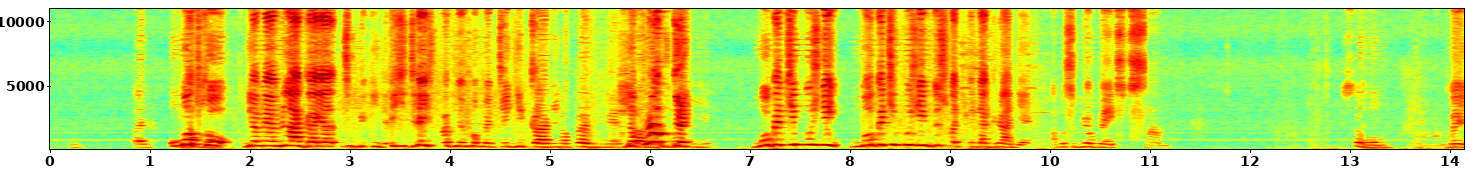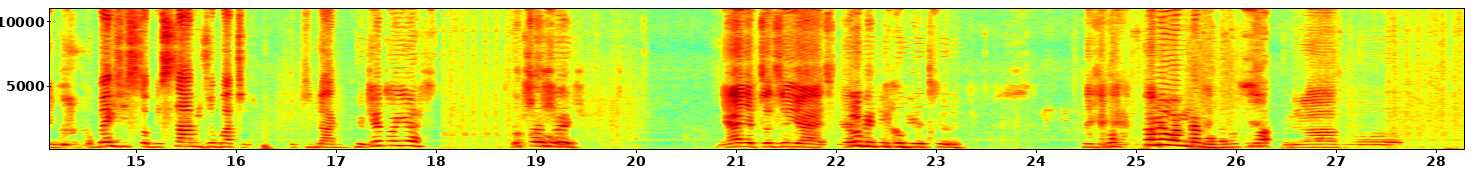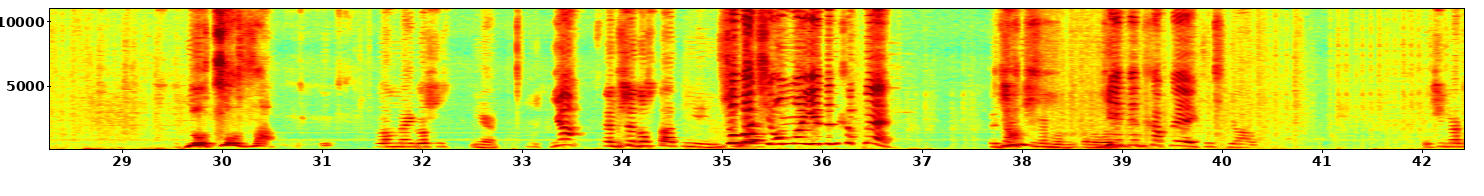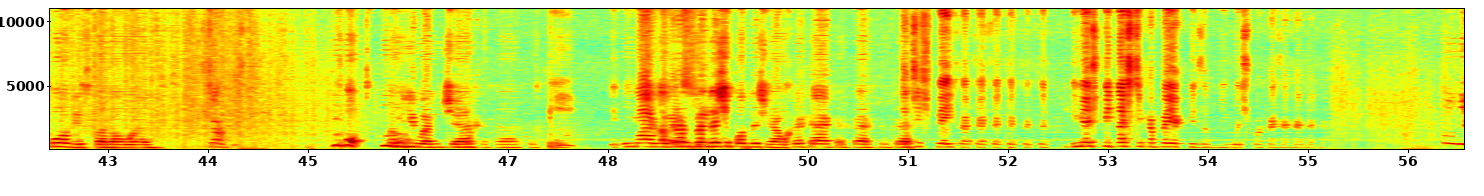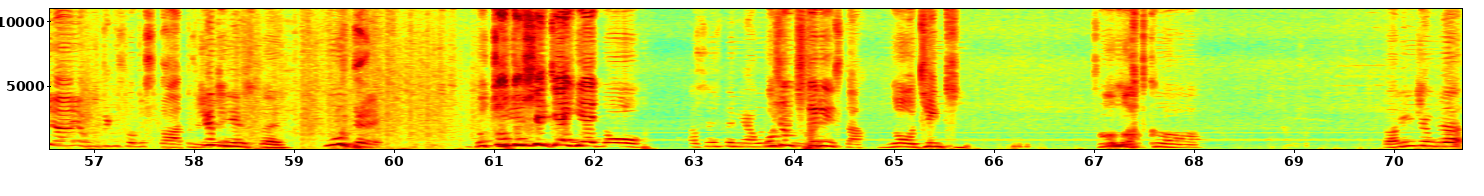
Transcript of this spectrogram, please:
Tak. O matko, ja miałem laga, ja sobie idę, idę i w pewnym momencie nikam. Tak, no pewnie. Naprawdę? Mogę ci później, mogę ci później wysłać to nagranie, albo sobie obejrzysz sam. Z tobą. Obejrzysz, obejrzysz sobie sam i zobaczysz, jaki lag był. Gdzie to jest? No Chcę żyć. Nie, nie przeżyjesz. Ja lubię tej kobiety. No, stanęła mi na głowę, no to za... Brawo. No co za... Mam najgorszy... Nie. Ja! Jestem przedostatni. Zobaczcie, on ma 1 HP! Ja ci na głowie stanąłem. 1 HP coś miał. Ja ci na głowie stanąłem. Chciałbyś. Robiłem cię. I A teraz umarłeś. będę się podleśmiał. He, he, he, he, he, Ja he. cię śpiej, he, he, he, he, he, he. I miałeś 15 HP jak mnie zabiłeś, he, he, he, he, he. O nie, ja mam takie słabe staty. Gdzie ty jesteś? Kurde! No co tu się dzieje, no? Asystent miał... Poziom 400. No, dzięki. O matko. Oni ciągle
